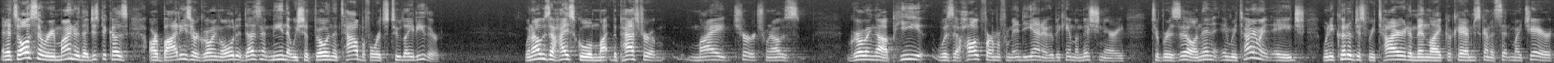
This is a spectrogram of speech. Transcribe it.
And it's also a reminder that just because our bodies are growing old, it doesn't mean that we should throw in the towel before it's too late either. When I was in high school, my, the pastor of my church, when I was growing up, he was a hog farmer from Indiana who became a missionary to Brazil. And then in retirement age, when he could have just retired and been like, okay, I'm just going to sit in my chair,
